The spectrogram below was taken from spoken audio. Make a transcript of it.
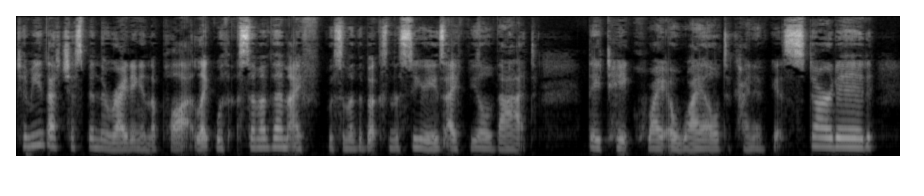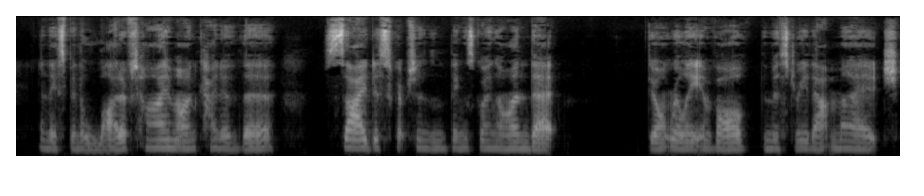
to me, that's just been the writing and the plot. Like with some of them, I with some of the books in the series, I feel that they take quite a while to kind of get started, and they spend a lot of time on kind of the side descriptions and things going on that don't really involve the mystery that much.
